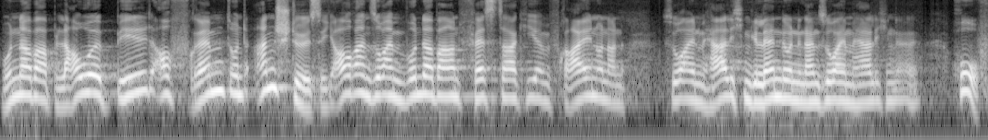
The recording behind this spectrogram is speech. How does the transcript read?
wunderbar blaue Bild auch fremd und anstößig, auch an so einem wunderbaren Festtag hier im Freien und an so einem herrlichen Gelände und in einem so einem herrlichen äh, Hof.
